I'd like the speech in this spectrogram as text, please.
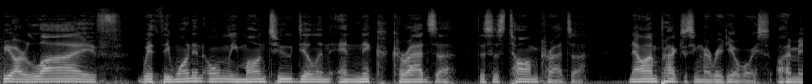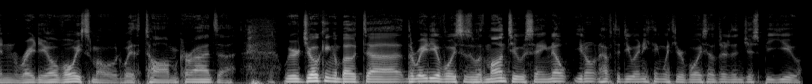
We are live with the one and only Montu Dhillon and Nick Karadza. This is Tom Karadza. Now I'm practicing my radio voice. I'm in radio voice mode with Tom Karadza. we were joking about uh, the radio voices with Montu, saying, no, you don't have to do anything with your voice other than just be you.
